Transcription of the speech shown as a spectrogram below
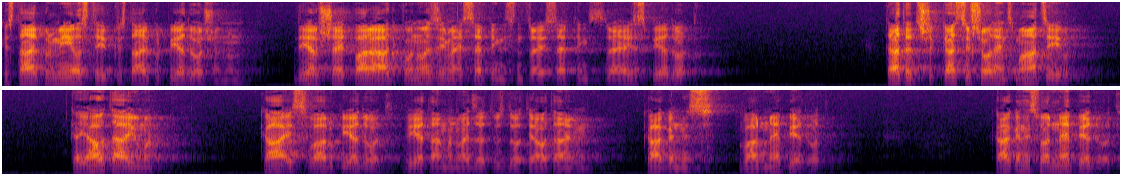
Kas tā ir par mīlestību, kas tā ir par piedošanu. Un Dievs šeit parāda, ko nozīmē 70 reizes, 7 reizes piedot. Tātad, kas ir šodienas mācība? ka jautājuma, kā es varu piedot, vietā man vajadzētu uzdot jautājumu, kā gan es varu nepiedot. Kā gan es varu nepiedot?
